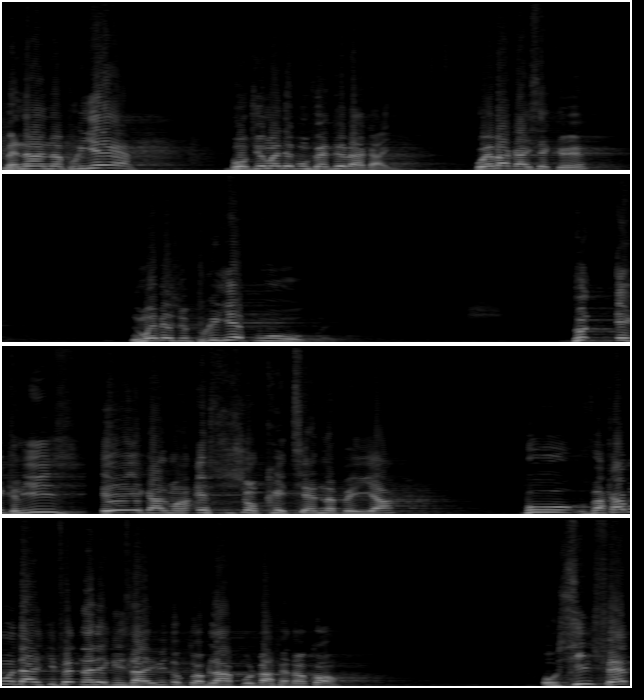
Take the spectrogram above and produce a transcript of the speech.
Maintenant, dans la prière, bon Dieu m'a dit pour me faire deux bagailles. Premier bagaille, c'est que moi, je prier pour d'autres églises et également institutions chrétiennes dans le pays pour le vacabondage qui fait dans l'église le 8 octobre là, pour ne pas faire encore. Aussi le fait,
